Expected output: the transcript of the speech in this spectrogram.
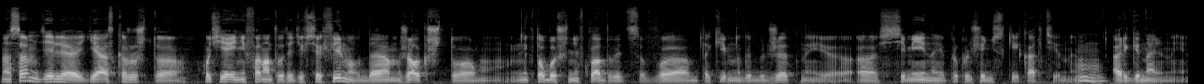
На самом деле, я скажу, что хоть я и не фанат вот этих всех фильмов, да, жалко, что никто больше не вкладывается в такие многобюджетные э, семейные приключенческие картины, угу. оригинальные.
